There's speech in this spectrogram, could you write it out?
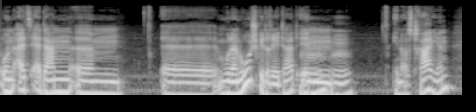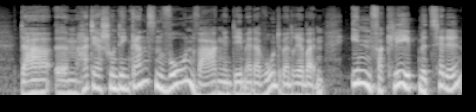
Und als er dann ähm, äh, Moulin Rouge gedreht hat in, in Australien, da ähm, hat er schon den ganzen Wohnwagen, in dem er da wohnte bei den Dreharbeiten, innen verklebt mit Zetteln,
